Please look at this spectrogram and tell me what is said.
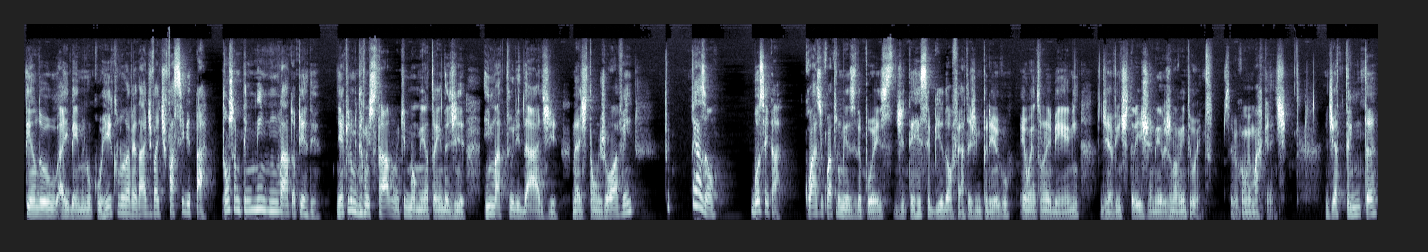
tendo a IBM no currículo, na verdade, vai te facilitar. Então você não tem nenhum lado a perder. E aquilo me deu um estalo naquele momento ainda de imaturidade, né, de tão jovem. Tem razão, vou aceitar. Quase quatro meses depois de ter recebido a oferta de emprego, eu entro na IBM, dia 23 de janeiro de 98. Você vê como é marcante. Dia 30,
